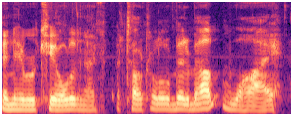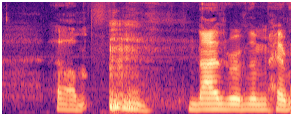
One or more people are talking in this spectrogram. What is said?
and they were killed. And I, I talked a little bit about why. Um, neither of them have.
